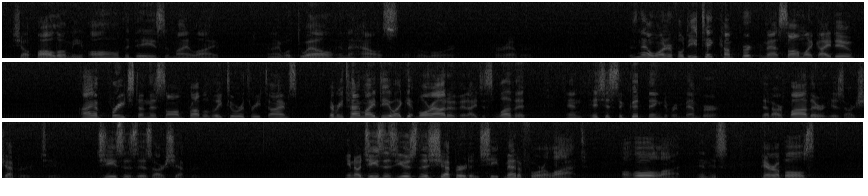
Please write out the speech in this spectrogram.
shall follow me all the days of my life, and I will dwell in the house of the Lord forever. Isn't that wonderful? Do you take comfort from that psalm like I do? I have preached on this psalm probably two or three times. Every time I do, I get more out of it. I just love it. And it's just a good thing to remember that our Father is our shepherd, too. Jesus is our shepherd. You know, Jesus used this shepherd and sheep metaphor a lot, a whole lot, in his parables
